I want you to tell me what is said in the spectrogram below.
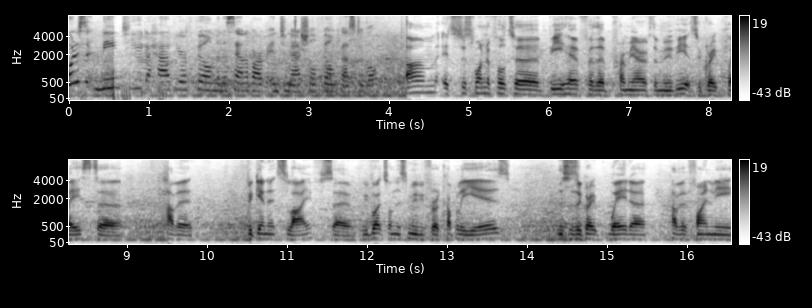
What does it mean to you to have your film in the Santa Barbara International Film Festival? Um, it's just wonderful to be here for the premiere of the movie. It's a great place to have it begin its life. So we've worked on this movie for a couple of years. This is a great way to have it finally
